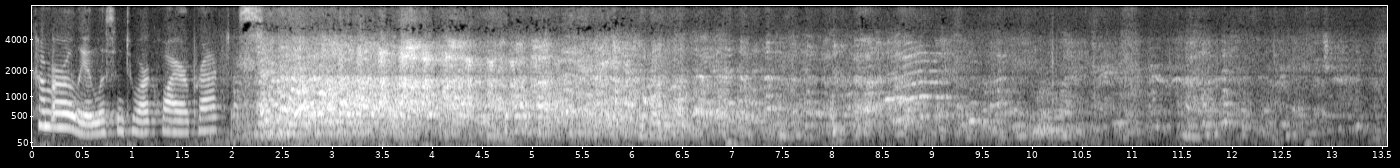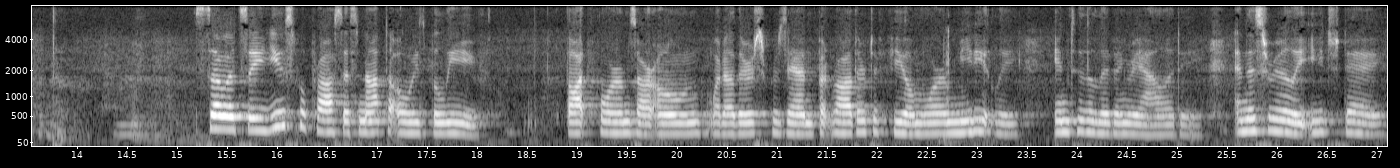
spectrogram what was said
Come early and listen to our choir practice. so it's a useful process not to always believe thought forms our own, what others present, but rather to feel more immediately into the living reality. And this really, each day,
